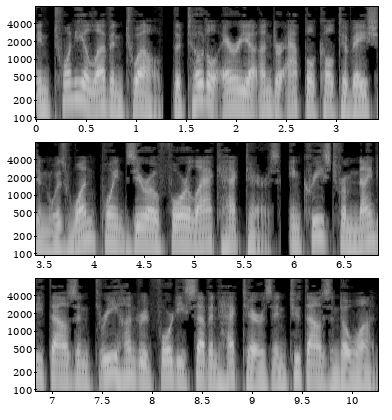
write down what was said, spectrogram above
In 2011–12, the total area under apple cultivation was 1.04 lakh hectares, increased from 90,347 hectares in 2001.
